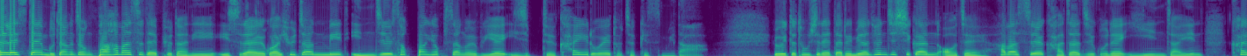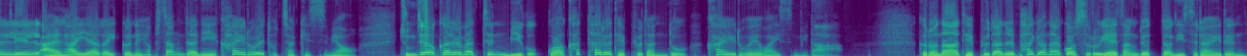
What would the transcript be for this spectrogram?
팔레스타인 무장정파 하마스 대표단이 이스라엘과 휴전 및 인질 석방 협상을 위해 이집트 카이로에 도착했습니다. 로이터 통신에 따르면 현지 시간 어제 하마스 가자 지군의 2인자인 칼릴 알하이아가 이끄는 협상단이 카이로에 도착했으며 중재 역할을 맡은 미국과 카타르 대표단도 카이로에 와 있습니다. 그러나 대표단을 파견할 것으로 예상됐던 이스라엘은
